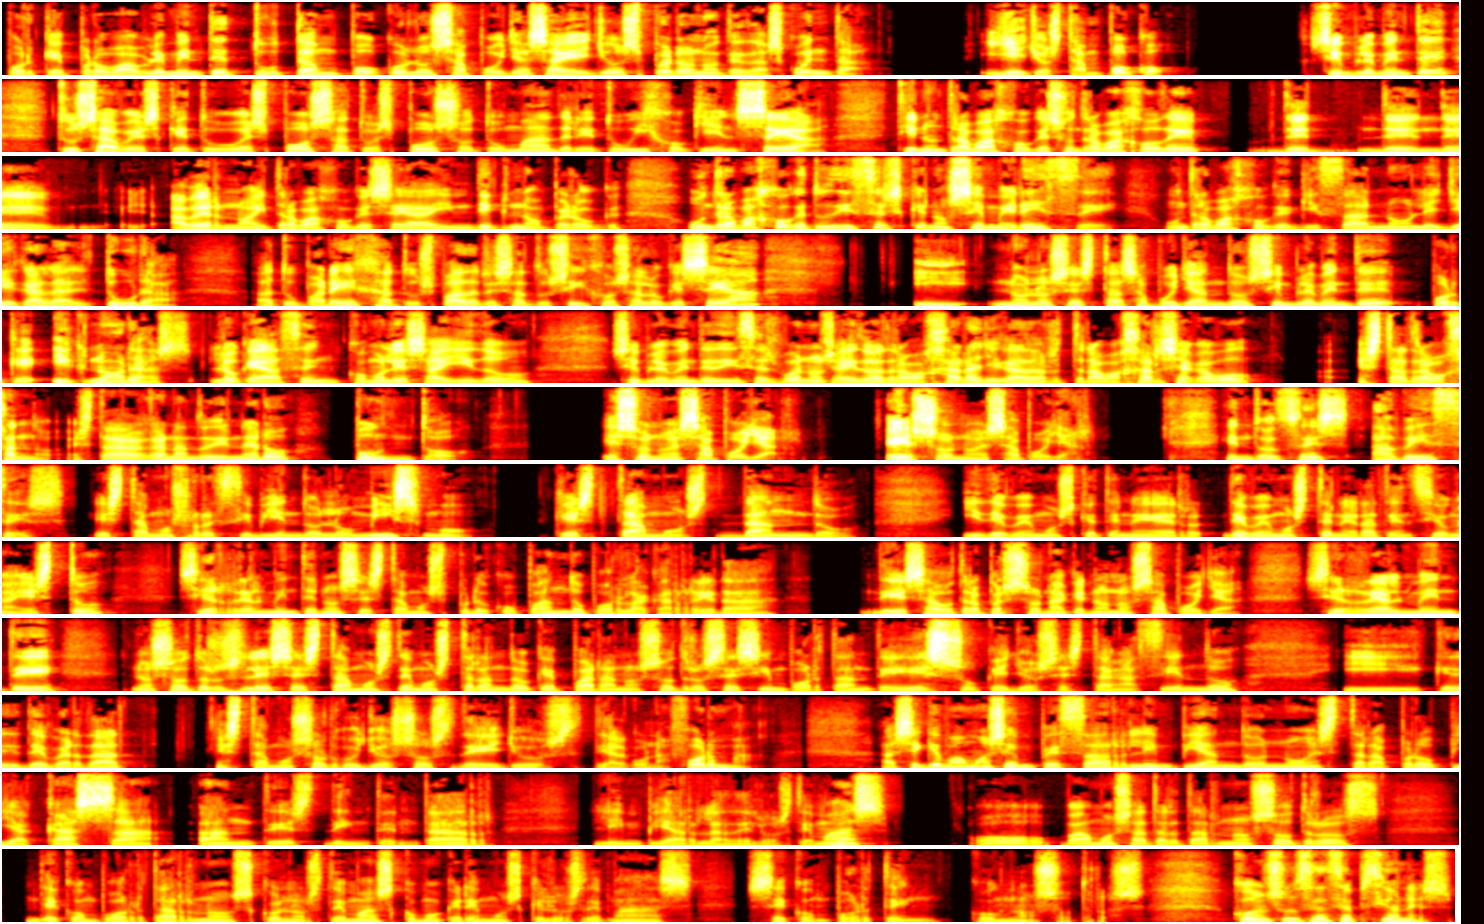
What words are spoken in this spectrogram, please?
Porque probablemente tú tampoco los apoyas a ellos, pero no te das cuenta. Y ellos tampoco. Simplemente tú sabes que tu esposa, tu esposo, tu madre, tu hijo, quien sea, tiene un trabajo que es un trabajo de, de, de, A ver, no hay trabajo que sea indigno, pero un trabajo que tú dices que no se merece, un trabajo que quizá no le llega a la altura a tu pareja, a tus padres, a tus hijos, a lo que sea, y no los estás apoyando simplemente porque ignoras lo que hacen, cómo les ha ido, simplemente dices, bueno, se ha ido a trabajar, ha llegado a trabajar, se acabó está trabajando, está ganando dinero, punto. Eso no es apoyar. Eso no es apoyar. Entonces, a veces estamos recibiendo lo mismo que estamos dando y debemos, que tener, debemos tener atención a esto si realmente nos estamos preocupando por la carrera de esa otra persona que no nos apoya, si realmente nosotros les estamos demostrando que para nosotros es importante eso que ellos están haciendo y que de verdad estamos orgullosos de ellos de alguna forma. Así que vamos a empezar limpiando nuestra propia casa antes de intentar limpiar la de los demás. O vamos a tratar nosotros de comportarnos con los demás como queremos que los demás se comporten con nosotros. Con sus excepciones,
